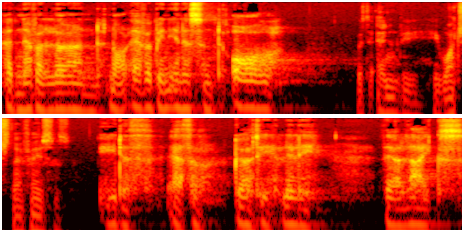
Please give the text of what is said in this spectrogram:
had never learned nor ever been innocent, all. With envy, he watched their faces. Edith, Ethel, Gertie, Lily, their likes,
